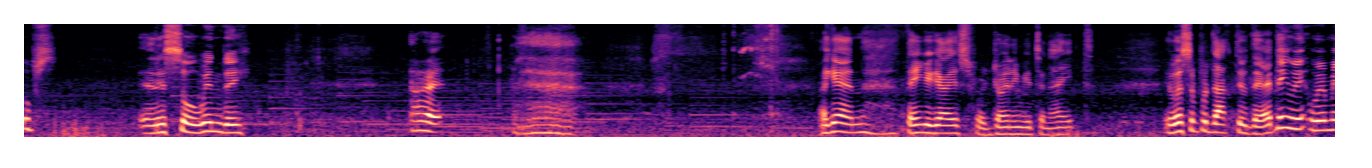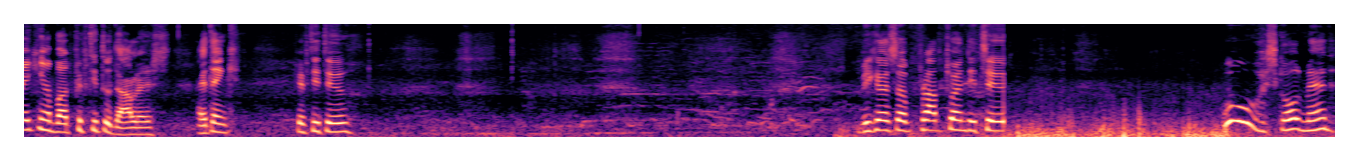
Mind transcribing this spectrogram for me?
Oops. And it's so windy. Alright. Again, thank you guys for joining me tonight. It was a productive day. I think we, we're making about $52. I think 52 because of Prop 22. Woo, it's cold, man.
